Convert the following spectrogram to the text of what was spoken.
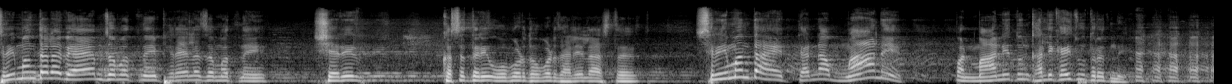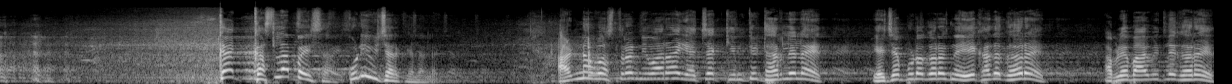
श्रीमंताला व्यायाम जमत नाही फिरायला जमत नाही. शरीर कसं तरी ओबडधोबड झालेलं असतं. श्रीमंत आहेत त्यांना मान आहे पण मानेतून खाली काहीच उतरत नाही. काय कसला पैसा? कोणी विचार केला नाही अन्न वस्त्र निवारा याच्या किमती ठरलेल्या आहेत. याच्या पुढं गरज नाही. एखादं घर आहेत. आपल्या बावीतले घर आहेत.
